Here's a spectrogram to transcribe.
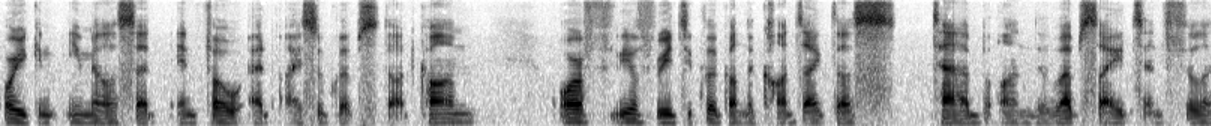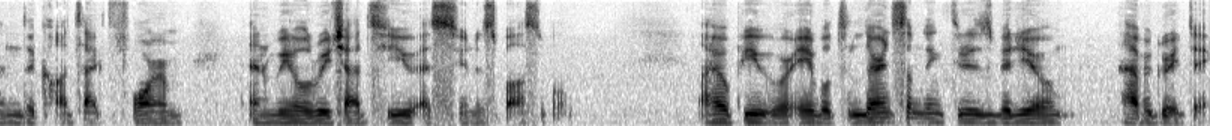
or you can email us at info at isoclips.com, or feel free to click on the Contact Us tab on the website and fill in the contact form, and we will reach out to you as soon as possible. I hope you were able to learn something through this video. Have a great day.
